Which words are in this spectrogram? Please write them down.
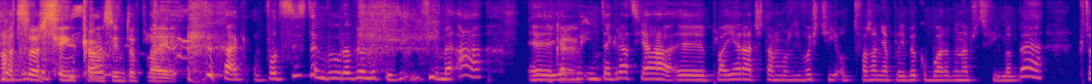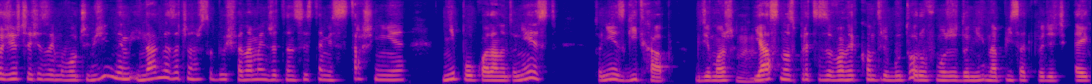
Outsourcing comes into play. Tak, podsystem był robiony przez firmę A. E, okay. Jakby integracja e, playera, czy tam możliwości odtwarzania playbacku była robiona przez firmę B. Ktoś jeszcze się zajmował czymś innym, i nagle zaczynasz sobie uświadamiać, że ten system jest strasznie nie, niepoukładany. To nie jest, to nie jest GitHub, gdzie masz mhm. jasno sprecyzowanych kontrybutorów, możesz do nich napisać, powiedzieć, ej,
